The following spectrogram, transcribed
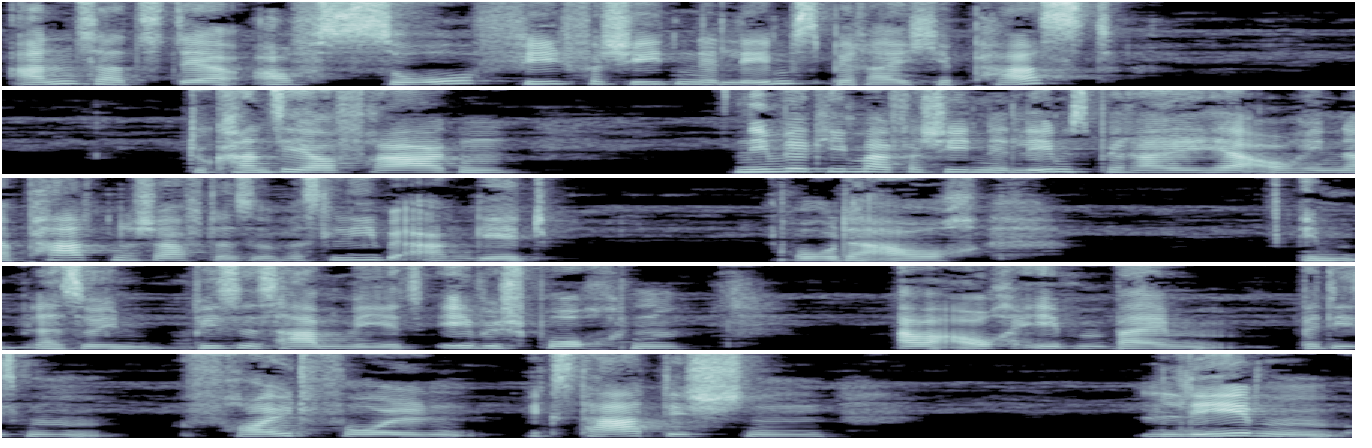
Ansatz, der auf so viel verschiedene Lebensbereiche passt. Du kannst dich auch fragen, nimm wirklich mal verschiedene Lebensbereiche her, auch in der Partnerschaft, also was Liebe angeht, oder auch im, also im Business haben wir jetzt eh besprochen, aber auch eben beim, bei diesem freudvollen, ekstatischen Leben,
